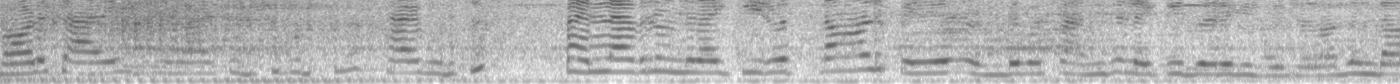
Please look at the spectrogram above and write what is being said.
മോൾ ചായ കുടിച്ചു, കുടിച്ചു ചായ കുടിച്ചു അപ്പൊ എല്ലാവരും ഒന്ന് ലൈക്ക് ഇരുപത്തിനാല് പേരുണ്ട്. പക്ഷെ അഞ്ചു ലൈക്ക് ഇതുവരെ കിട്ടിയിട്ടുള്ളൂ അതെന്താ?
